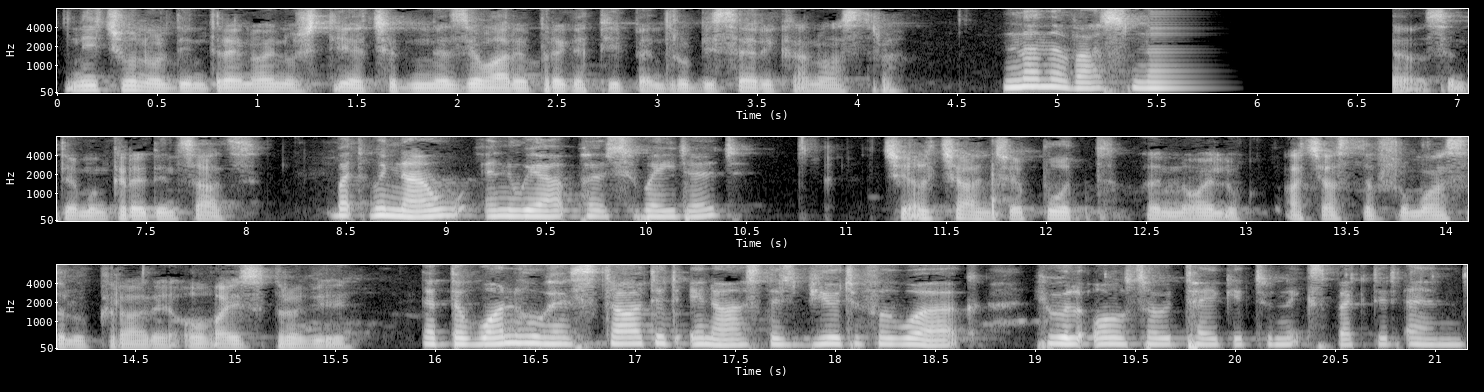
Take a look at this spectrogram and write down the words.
Niciunul dintre noi nu știe ce Dumnezeu are pregătit pentru biserica noastră. None of us know, Suntem încredințați. but we know and we are persuaded Cel ce a început în noi lu- această frumoasă lucrare o va isprăvi. that the one who has started in us this beautiful work, he will also take it to an expected end.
